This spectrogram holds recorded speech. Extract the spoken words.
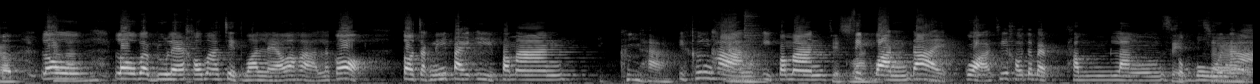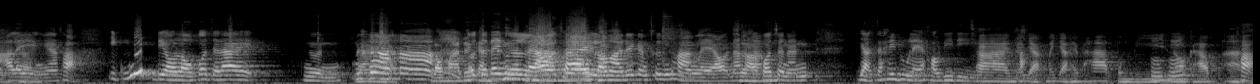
ครับ เราฉะนั้นเราแบบดูแลเขามา7วันแล้วอะค่ะ แล้วก็ต่อจากนี้ไปอีกประมาณอีกครึ่งทางอีกครึ่งทางอ่าอีกประมาณเจ็ดวัน10 วันได้กว่าที่เขาจะแบบทำรังเสร็จสมบูรณ์ใช่อะอะไรครับอย่างเงี้ยค่ะ อีกนิดเดียวเราก็จะได้ เงินนะเรามาด้วยกันจะได้เงินแล้วครึ่งทางใช่แล้วครับเรามาด้วยกันครึ่งทางแล้วนะฉะนั้คะนเพราะฉะนั้นอยากจะให้ดูแลเขาดีๆ ใช่ไม่อยากไม่อยากให้พลาดตรงนี้อือฮึเนาะครับอะค่ะ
